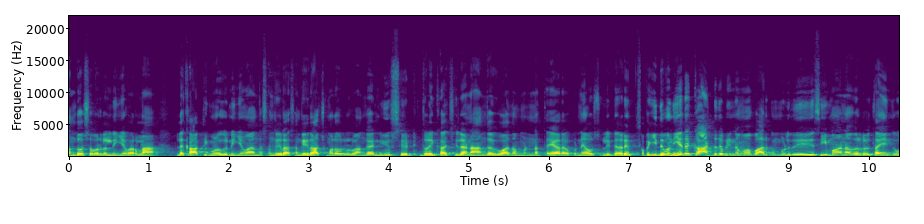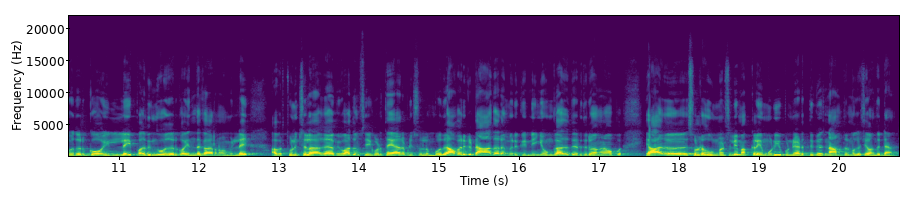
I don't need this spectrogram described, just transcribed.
சந்தோஷ் அவர்கள் நீங்கள் வரலாம் இல்லை கார்த்திக் மனோகர் நீங்கள் வாங்க சங்கை சங்கை ராஜ்குமார் அவர்கள் வாங்க நியூஸ் எயிட் தொலைக்காட்சியில் நாங்கள் விவாதம் பண்ண தயார் அப்படின்னு அவர் சொல்லிட்டாரு. அப்போ இது வந்து எதை காட்டுது அப்படின்னு நம்ம பார்க்கும் பொழுது சீமான் அவர்கள் தயங்குவதற்கோ இல்லை பதுங்குவதற்கோ எந்த காரணமும் இல்லை. அவர் துணிச்சலாக விவாதம் செய்ய கூட தயார் அப்படின்னு சொல்லும்போது அவர்கிட்ட ஆதாரம் இருக்குது நீங்கள் உங்கள் ஆதாரத்தை எடுத்துட்டு வாங்க. நம்ம யார் சொல்கிறது உண்மைன்னு சொல்லி மக்களை முடிவு பண்ண இடத்துக்கு நாம் தமிழ் கட்சி வந்துட்டாங்க.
